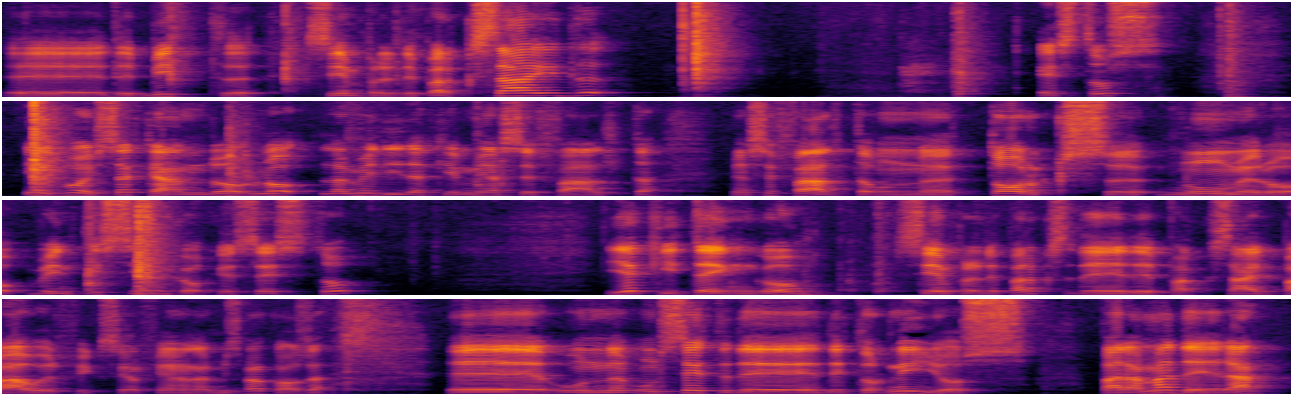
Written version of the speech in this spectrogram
eh, de bit siempre de Parkside. estos y voy sacando la medida que me hace falta. Me hace falta un Torx número 25, que es esto. Y aquí tengo, siempre de, Park, de, de Parkside Powerfix, que al final es la misma cosa, eh, un, un, set de, tornillos para madera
